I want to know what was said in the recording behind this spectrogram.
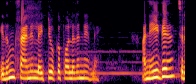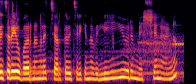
ഇതും ഫാനും ലൈറ്റും ഒക്കെ പോലെ തന്നെയല്ലേ? അനേക ചെറിയ ചെറിയ ഉപകരണങ്ങൾ ചേർത്ത് വെച്ചിരിക്കുന്ന വലിയൊരു മെഷീനാണ്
